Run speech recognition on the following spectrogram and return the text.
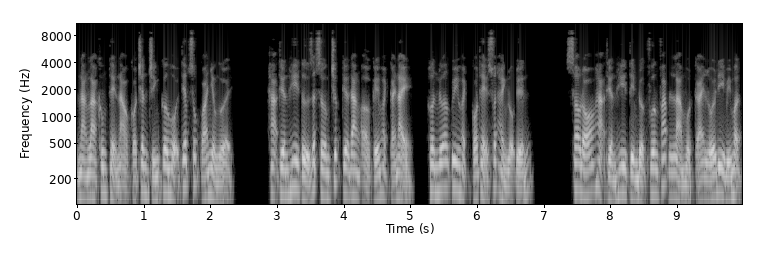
nàng là không thể nào có chân chính cơ hội tiếp xúc quá nhiều người. Hạ thiền hy từ rất sớm trước kia đang ở kế hoạch cái này, hơn nữa quy hoạch có thể xuất hành lộ tuyến. Sau đó hạ thiền hy tìm được phương pháp là một cái lối đi bí mật.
